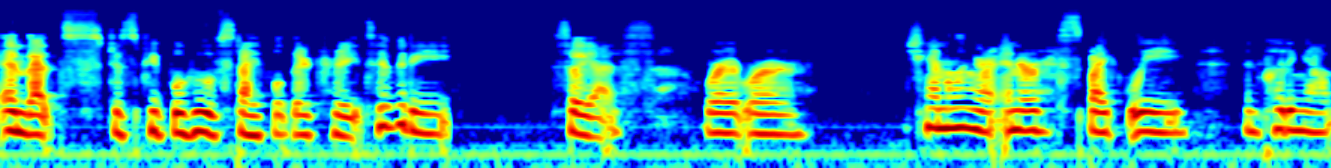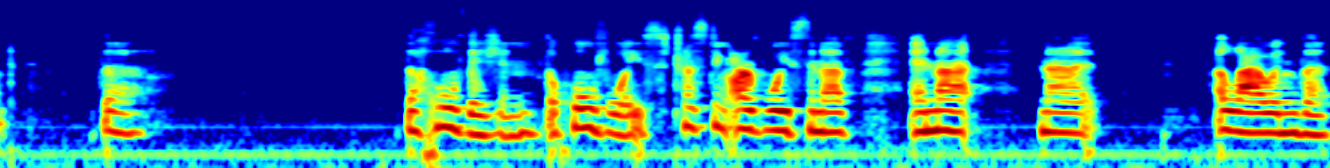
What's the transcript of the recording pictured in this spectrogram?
and that's just people who have stifled their creativity. So, yes, we're, we're channeling our inner Spike Lee and putting out the the whole vision, the whole voice, trusting our voice enough and not not allowing the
